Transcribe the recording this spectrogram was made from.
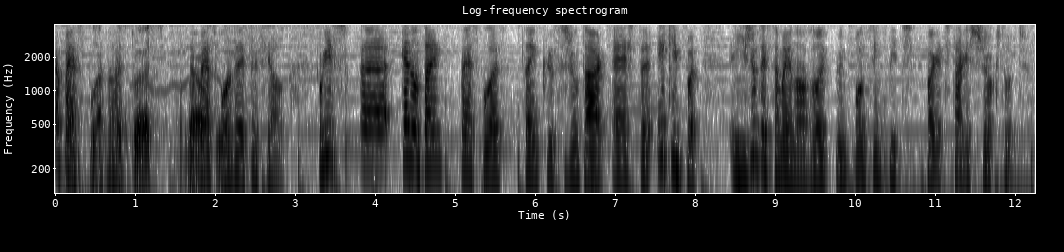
A PS Plus, a não é? PS Plus. A PS Plus é essencial. Por isso, uh, quem não tem PS Plus tem que se juntar a esta equipa e juntem-se também a nós, 8.5 bits, para testar estes jogos todos.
